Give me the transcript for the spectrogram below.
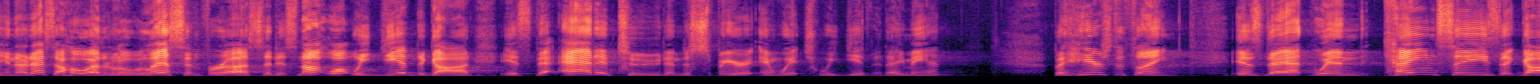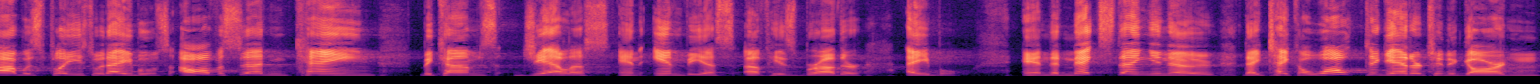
you know, that's a whole other little lesson for us that it's not what we give to God, it's the attitude and the spirit in which we give it. Amen? But here's the thing is that when Cain sees that God was pleased with Abel's, all of a sudden Cain becomes jealous and envious of his brother Abel. And the next thing you know, they take a walk together to the garden.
